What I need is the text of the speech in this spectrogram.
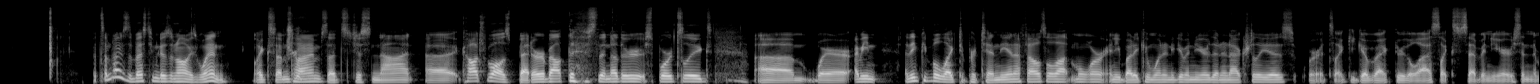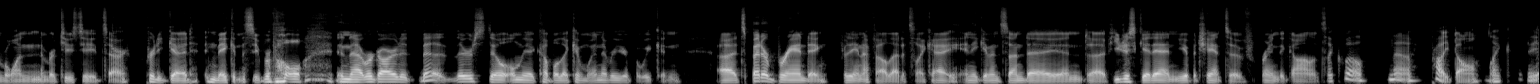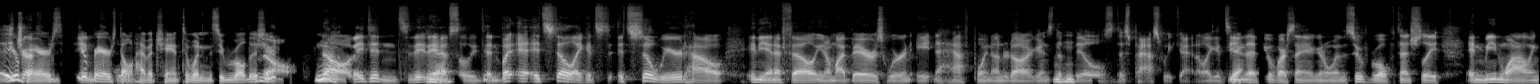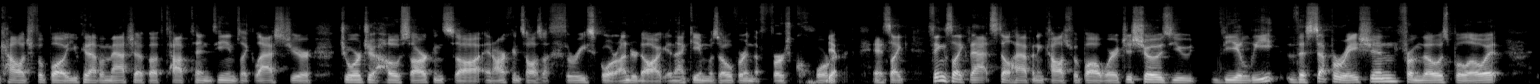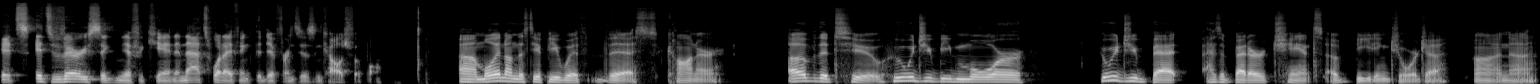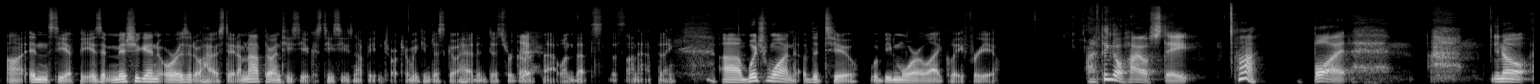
But sometimes the best team doesn't always win. Like sometimes True. that's just not. Uh, college football is better about this than other sports leagues. Um, where I mean, I think people like to pretend the NFL is a lot more anybody can win in a given year than it actually is. Where it's like you go back through the last like seven years, and number one, and number two seeds are pretty good in making the Super Bowl. In that regard, it, there's still only a couple that can win every year, but we can uh, it's better branding for the NFL that it's like, hey, any given Sunday, and uh, if you just get in, you have a chance of running the gauntlet. It's like, well, no, you probably don't. Like your Bears, your Bears don't have a chance of winning the Super Bowl this no. year. No, no they didn't. They, they yeah. absolutely didn't. But it's still like it's it's still weird how in the NFL, you know, my Bears were an eight and a half point underdog against the mm-hmm. Bills this past weekend. Like it's yeah. that people are saying you're going to win the Super Bowl potentially. And meanwhile, in college football, you could have a matchup of top ten teams. Like last year, Georgia hosts Arkansas, and Arkansas is a three score underdog, and that game was over in the first quarter. Yep. And it's like things like that still happen in college football, where it just shows you the elite, the separation from those below it it's it's very significant, and that's what I think the difference is in college football. Um, we'll end on the CFP with this, Connor. Of the two, who would you be more? Who would you bet has a better chance of beating Georgia on uh, uh, in the CFP? Is it Michigan or is it Ohio State? I'm not throwing TCU because TCU is not beating Georgia. We can just go ahead and disregard yeah. that one. That's that's not happening. Um, which one of the two would be more likely for you? I think Ohio State. Huh. But you know,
